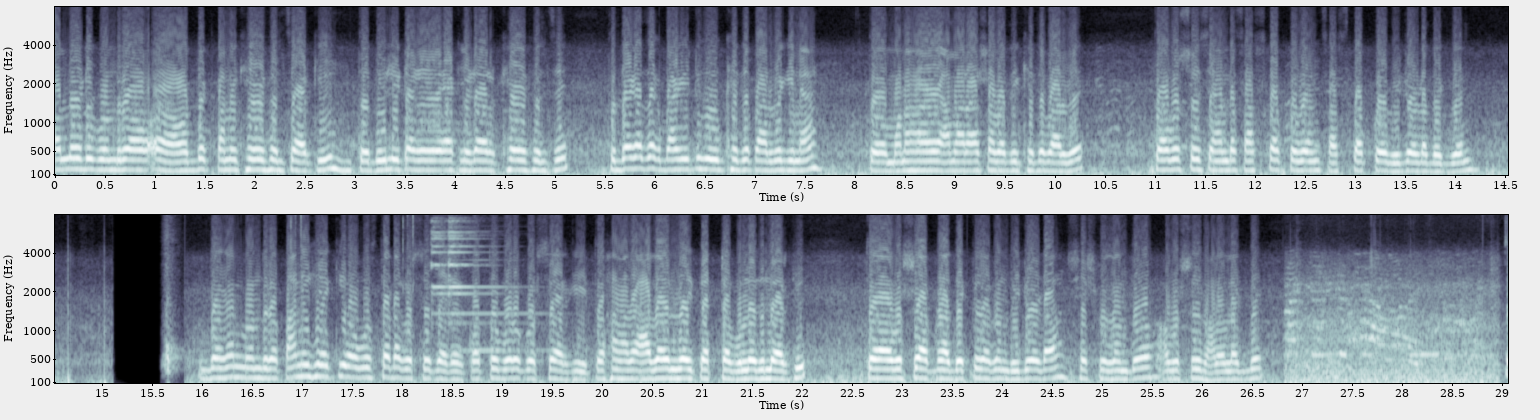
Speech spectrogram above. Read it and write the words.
অলরেডি বন্ধুরা অর্ধেক পানি খেয়ে ফেলছে আর কি। তো দুই লিটারে এক লিটার খেয়ে ফেলছে। তো দেখা যাক বাকিটুকু খেতে পারবে কিনা। তো মনে হয় আমার আশাবাদী খেতে পারবে। তো অবশ্যই চ্যানেলটা সাবস্ক্রাইব করবেন, সাবস্ক্রাইব করে ভিডিওটা দেখবেন। দেখেন বন্ধুরা, পানি খেয়ে কি অবস্থাটা করছে পেটের কত বড় করছে আর কি। তো আমাদের আদার ভাই পেটটা বলে দিল আর কি। তো অবশ্যই আপনারা দেখতে থাকুন ভিডিওটা, শেষ পর্যন্ত অবশ্যই ভালো লাগবে। তো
